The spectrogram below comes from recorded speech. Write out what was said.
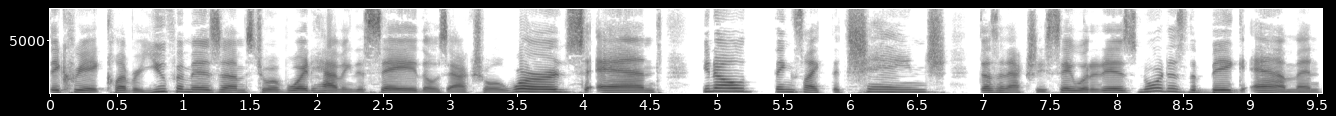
they create clever euphemisms to avoid having to say those actual words. And, you know, things like the change doesn't actually say what it is, nor does the big M. And,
